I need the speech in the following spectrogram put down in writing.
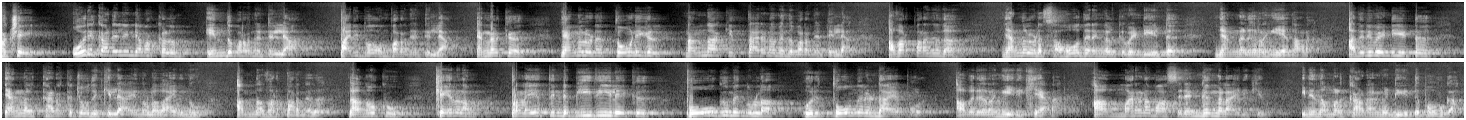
പക്ഷേ ഒരു കടലിന്റെ മക്കളും എന്തു പറഞ്ഞിട്ടില്ല? പരിഭവം പറഞ്ഞിട്ടില്ല. ഞങ്ങൾക്ക് ഞങ്ങളുടെ തോണികൾ നന്നാക്കി തരണമെന്ന് പറഞ്ഞിട്ടില്ല. അവർ പറഞ്ഞത് ഞങ്ങളുടെ സഹോദരങ്ങൾക്ക് വേണ്ടിയിട്ട് ഞങ്ങൾ ഇറങ്ങിയതാണ്. അതിനു വേണ്ടിയിട്ട് ഞങ്ങൾ കണക്ക് ചോദിക്കില്ല എന്നുള്ളതായിരുന്നു അന്ന് അവർ പറഞ്ഞത്. ദാ നോക്കൂ കേരളം പ്രളയത്തിന്റെ ഭീതിയിലേക്ക് പോകുമെന്നുള്ള ഒരു തോന്നലുണ്ടായപ്പോൾ അവരിറങ്ങിയിരിക്കുകയാണ്. ആ മരണമാസ രംഗങ്ങളായിരിക്കും ഇനി നമ്മൾ കാണാൻ വേണ്ടിയിട്ട് പോവുക.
